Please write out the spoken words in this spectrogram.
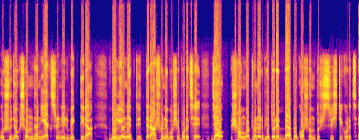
ও সুযোগ সন্ধানী এক শ্রেণির ব্যক্তিরা দলীয় নেতৃত্বের আসনে বসে পড়েছে, যা সংগঠনের ভেতরে ব্যাপক অসন্তোষ সৃষ্টি করেছে।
